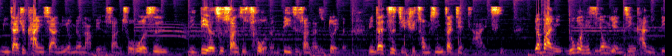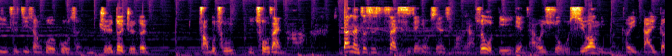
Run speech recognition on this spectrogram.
你再去看一下你有没有哪边算错，或者是你第二次算是错的，你第一次算才是对的，你再自己去重新再检查一次。要不然你如果你只用眼睛看你第一次计算过的过程，你绝对绝对。找不出你错在哪啦。当然这是在时间有限的情况下，所以我第一点才会说，我希望你们可以带一个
